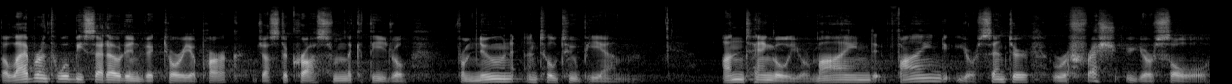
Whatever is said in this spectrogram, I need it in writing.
The labyrinth will be set out in Victoria Park, just across from the cathedral, from noon until 2 p.m. Untangle your mind, find your center, refresh your soul.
